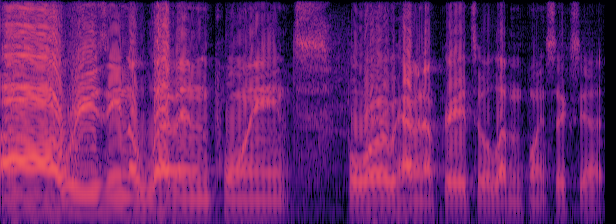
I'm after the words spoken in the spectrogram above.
uh, we're using 11.4. We haven't upgraded to 11.6 yet.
